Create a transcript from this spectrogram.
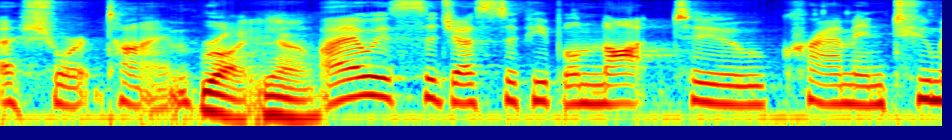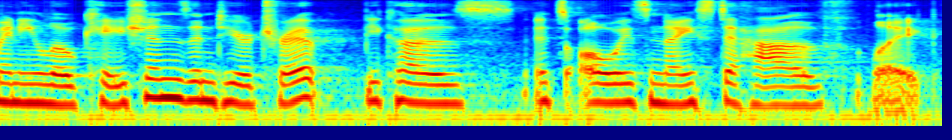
a short time? Right, yeah. I always suggest to people not to cram in too many locations into your trip because it's always nice to have like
